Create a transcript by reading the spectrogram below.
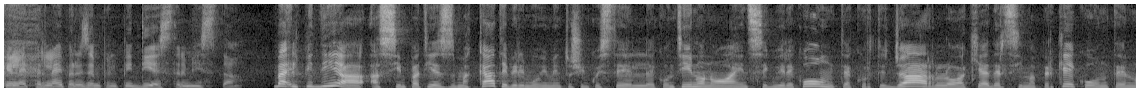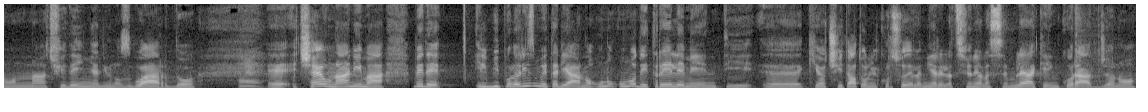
lei- per lei, per esempio, il PD è estremista? Beh, il PD ha, ha simpatie smaccate per il Movimento 5 Stelle, continuano a inseguire Conte, a corteggiarlo, a chiedersi ma perché Conte non ci degna di uno sguardo? Eh. Eh, c'è un'anima, vede, il bipolarismo italiano, uno, uno dei tre elementi eh, che ho citato nel corso della mia relazione all'Assemblea che incoraggiano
